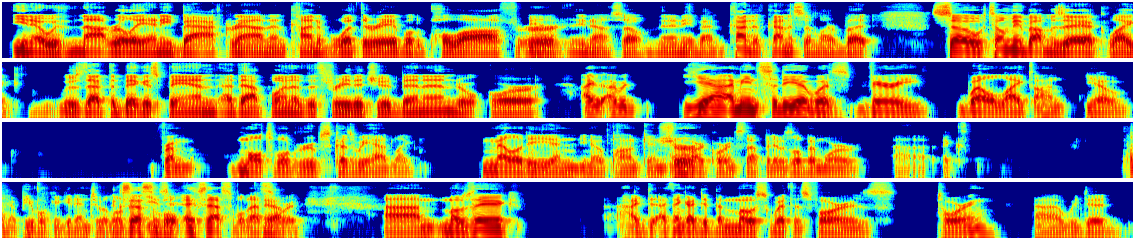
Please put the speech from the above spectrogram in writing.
you know, with not really any background and kind of what they're able to pull off or you know, so in any event, kind of kind of similar. But so tell me about Mosaic. Like, was that the biggest band at that point of the three that you had been in, or, or I, I would, yeah. I mean, Sadia was very well liked on, you know, from multiple groups because we had like melody and you know punk and, and hardcore and stuff, but it was a little bit more, uh, ex- you know, people could get into a little Accessible. bit easier. Accessible. That's Yeah. the word. Um, Mosaic, I, d- I think I did the most with as far as touring. Uh, we did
